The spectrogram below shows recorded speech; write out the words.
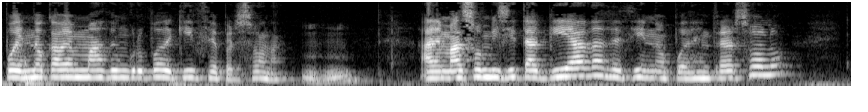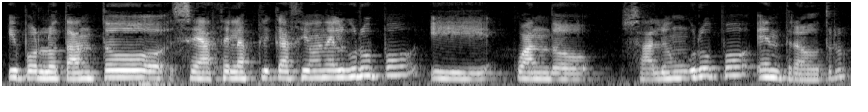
pues no caben más de un grupo de 15 personas. Además son visitas guiadas, es decir, no puedes entrar solo y por lo tanto se hace la explicación en el grupo y cuando sale un grupo entra otro.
